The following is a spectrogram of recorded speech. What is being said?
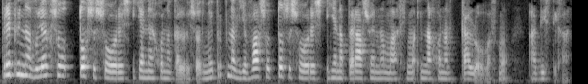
πρέπει να δουλέψω τόσες ώρες για να έχω ένα καλό εισόδημα ή πρέπει να διαβάσω τόσες ώρες για να περάσω ένα μάθημα ή να έχω έναν καλό βαθμό, αντίστοιχα,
